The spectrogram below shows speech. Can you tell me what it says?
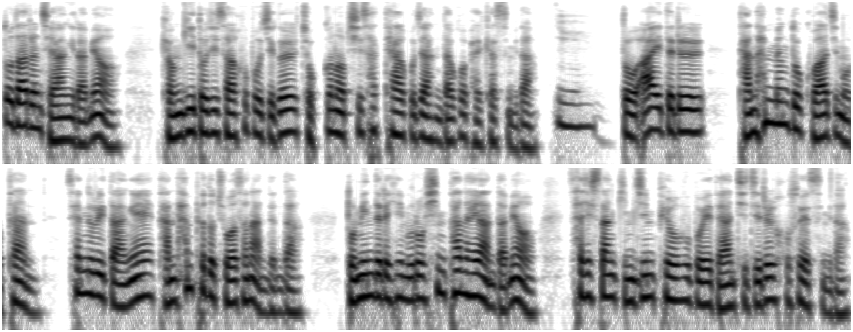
또 다른 재앙이라며 경기도지사 후보직을 조건 없이 사퇴하고자 한다고 밝혔습니다. 예. 또 아이들을 단 한 명도 구하지 못한 새누리당에 단 한 표도 주어서는 안 된다. 도민들의 힘으로 심판해야 한다며 사실상 김진표 후보에 대한 지지를 호소했습니다.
